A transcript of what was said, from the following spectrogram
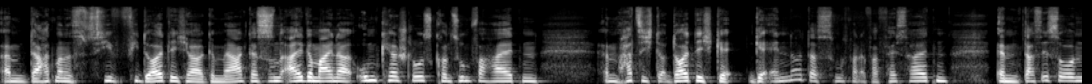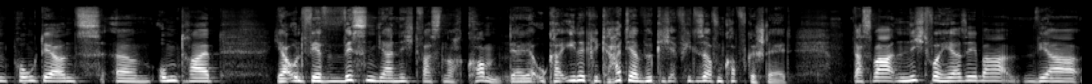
Ähm, da hat man es viel, viel, deutlicher gemerkt. Das ist ein allgemeiner Umkehrschluss. Konsumverhalten ähm, hat sich deutlich ge geändert. Das muss man einfach festhalten. Ähm, das ist so ein Punkt, der uns ähm, umtreibt. Ja, und wir wissen ja nicht, was noch kommt. Der, der Ukraine-Krieg hat ja wirklich vieles auf den Kopf gestellt. Das war nicht vorhersehbar. Wir,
